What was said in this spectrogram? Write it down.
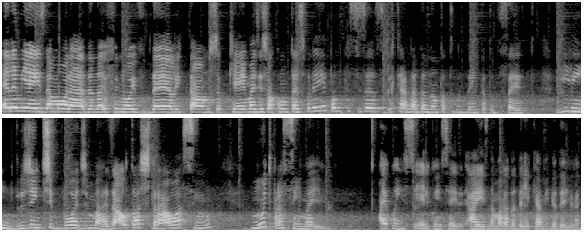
Ela é minha ex-namorada, né? Eu fui noivo dela e tal, não sei o quê, mas isso acontece. Falei, epa, não precisa explicar nada, não, tá tudo bem, tá tudo certo. Lindo, gente boa demais. Alto astral, assim, muito pra cima ele. Aí eu conheci ele, conheci a ex-namorada dele, que é amiga dele, né?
